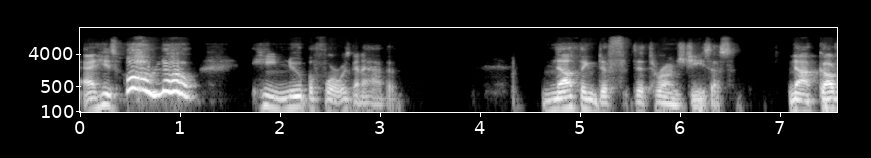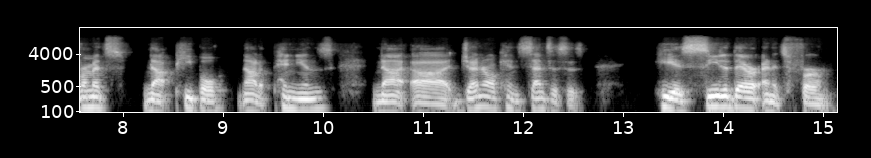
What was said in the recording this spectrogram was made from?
and he's, oh no, he knew before it was going to happen. Nothing def- dethrones Jesus. Not governments, not people, not opinions, not uh, general consensuses. He is seated there and it's firm.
